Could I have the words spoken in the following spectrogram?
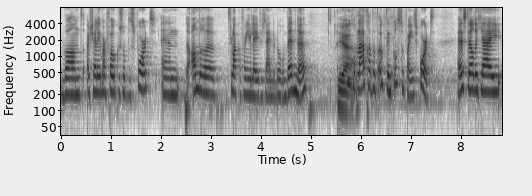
Want als je alleen maar focust op de sport en de andere vlakken van je leven zijn er door een bende, Ja. Vroeg of laat gaat dat ook ten koste van je sport. Stel dat jij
